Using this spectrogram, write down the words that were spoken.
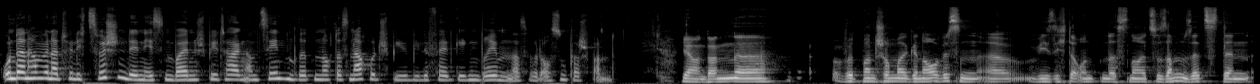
Und dann haben wir natürlich zwischen den nächsten beiden Spieltagen am 10.3. noch das Nachholspiel Bielefeld gegen Bremen. Das wird auch super spannend. Ja, und dann äh, wird man schon mal genau wissen, äh, wie sich da unten das neu zusammensetzt, denn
